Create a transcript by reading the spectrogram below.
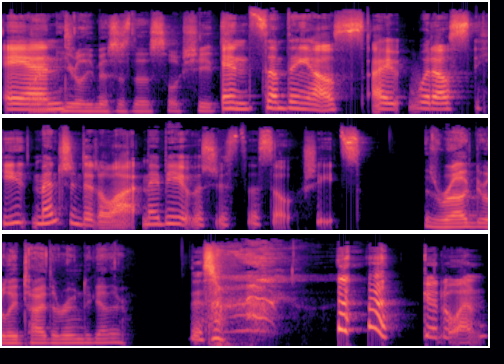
and Right, he really misses those silk sheets. and something else. I what else? He mentioned it a lot. Maybe it was just the silk sheets. His rug really tied the room together. This good one.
